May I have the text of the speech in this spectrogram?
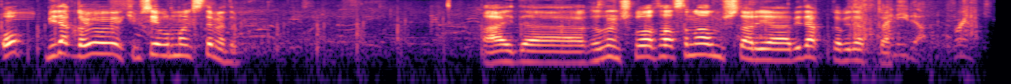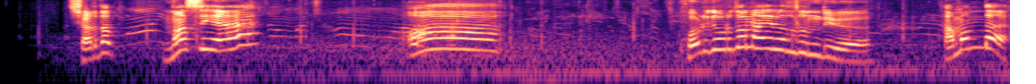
Hop bir dakika yok yok kimseye vurmak istemedim. Hayda kızın çikolatasını almışlar ya. Bir dakika bir dakika. Dışarıda nasıl ya? Aa! Koridordan ayrıldın diyor. Tamam da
